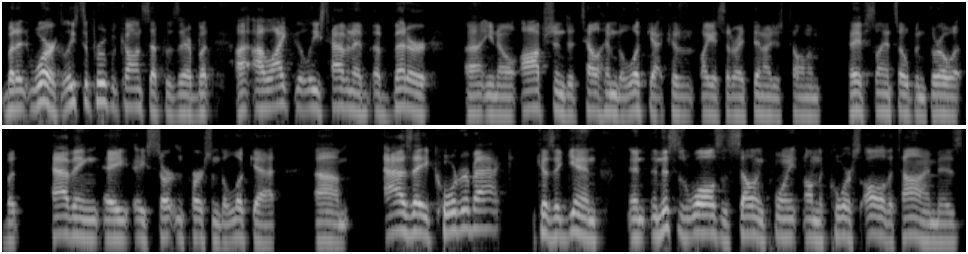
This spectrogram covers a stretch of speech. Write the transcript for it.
But it worked. At least the proof of concept was there. But I, I liked at least having a, a better uh, you know option to tell him to look at because, like I said right then, I just telling him, hey, if slants open, throw it. But having a a certain person to look at um, as a quarterback, because again, and and this is Walls' selling point on the course all the time is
